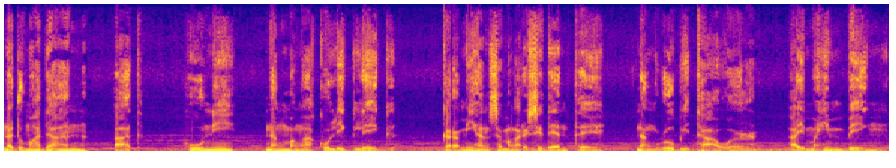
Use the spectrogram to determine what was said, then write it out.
na dumadaan at huni ng mga kuliglig. Karamihan sa mga residente ng Ruby Tower ay mahimbing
